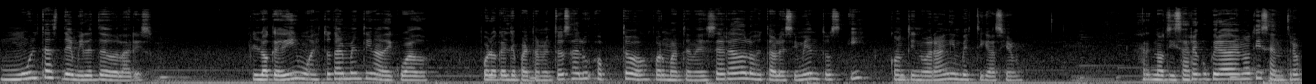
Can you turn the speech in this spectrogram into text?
multas de miles de dólares. Lo que vimos es totalmente inadecuado, por lo que el Departamento de Salud optó por mantener cerrados los establecimientos y continuará en investigación. Noticias recuperadas de Noticentro.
